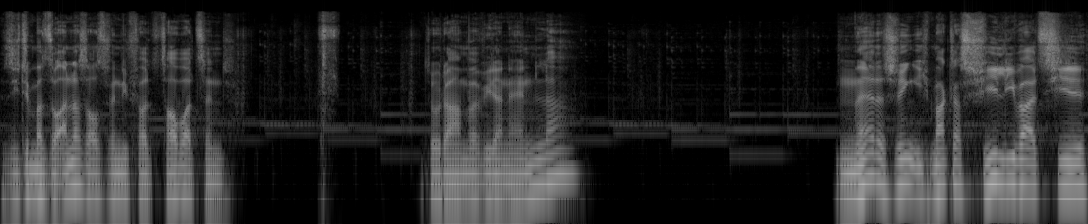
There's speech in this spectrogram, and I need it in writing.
Sieht immer so anders aus, wenn die verzaubert sind. So, da haben wir wieder einen Händler. Ne, deswegen, ich mag das viel lieber, als hier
